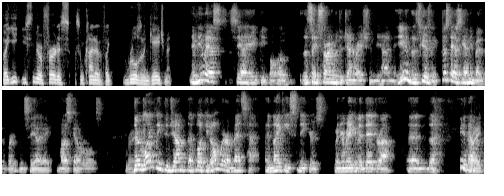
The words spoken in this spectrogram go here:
But you, you seem to refer to some kind of like rules of engagement. If you ask CIA people of, let's say, starting with the generation behind me, even, excuse me, just ask anybody that worked in CIA Moscow rules, right. they're likely to jump that, look, you don't wear a Mets hat and Nike sneakers when you're making a dead drop. And, uh, you know, right.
